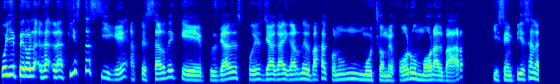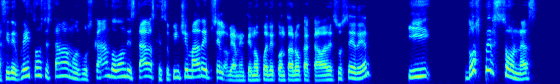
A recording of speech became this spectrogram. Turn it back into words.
Oye, pero la, la, la fiesta sigue, a pesar de que, pues ya después, ya Guy Gardner baja con un mucho mejor humor al bar y se empiezan así de, güey, todos te estábamos buscando, ¿dónde estabas? Que su pinche madre, pues él obviamente no puede contar lo que acaba de suceder. Y dos personas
